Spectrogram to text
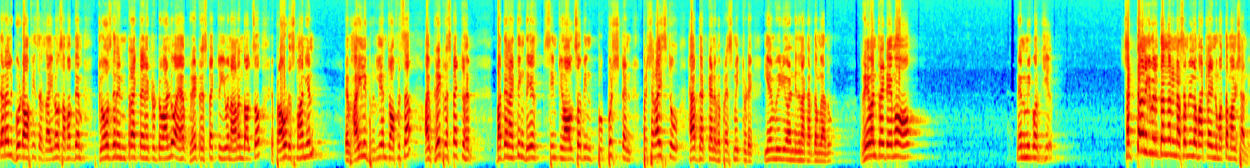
there are good officers I know some of them క్లోజ్గా నేను ఇంటరాక్ట్ అయినటువంటి వాళ్ళు. I have great respect to even Anand also a proud Osmanian a highly brilliant officer I have great respect to him But then I think they seem to have also been pushed and pressurized to have that kind of a press meet today. ఏం వీడియో అండి ఇది? నాకు అర్థం కాదు. రేవంత్ రెడ్డి ఏమో నేను మీకు చట్టానికి విరుద్ధంగా నేను అసెంబ్లీలో మాట్లాడిన మొత్తం అంశాన్ని.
